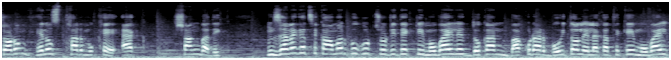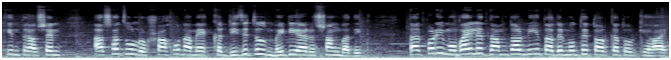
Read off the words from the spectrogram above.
চরম হেনস্থার মুখে এক সাংবাদিক। জানা গেছে, কামারপুকুর চটিতে একটি মোবাইলের দোকান বাঁকুড়ার বৈতল এলাকা থেকে মোবাইল কিনতে আসেন আসাদুল শাহ নামে এক ডিজিটাল মিডিয়ার সাংবাদিক। তারপরে মোবাইলের দাম দর নিয়ে তাদের মধ্যে তর্কাতর্কি হয়।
